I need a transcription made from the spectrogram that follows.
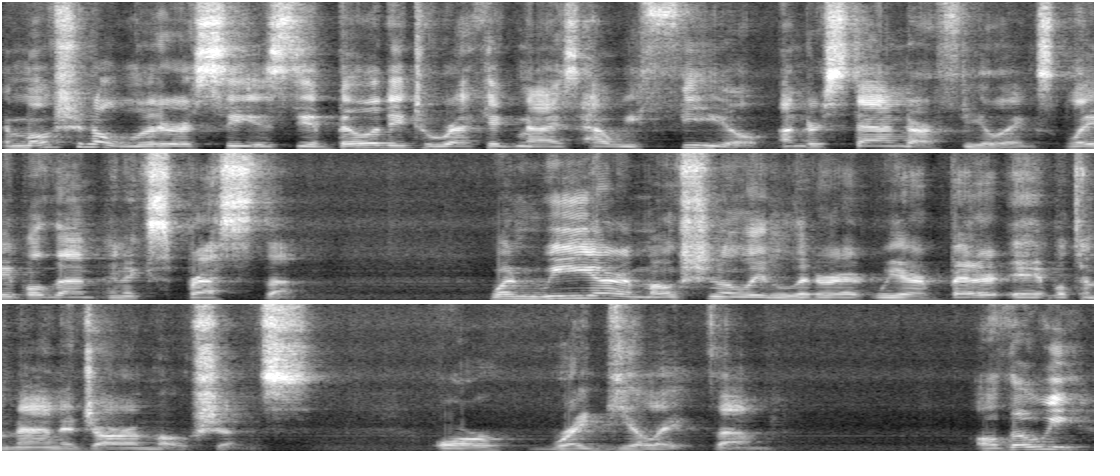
Emotional literacy is the ability to recognize how we feel, understand our feelings, label them, and express them. When we are emotionally literate, we are better able to manage our emotions or regulate them. Although we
